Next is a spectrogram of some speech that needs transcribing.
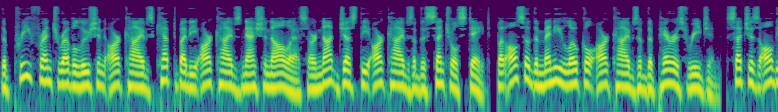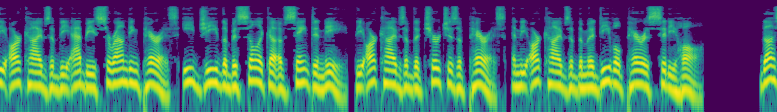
the pre-French Revolution archives kept by the Archives nationales are not just the archives of the central state, but also the many local archives of the Paris region, such as all the archives of the abbeys surrounding Paris e.g. the Basilica of Saint-Denis, the archives of the churches of Paris, and the archives of the medieval Paris City Hall. Thus,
